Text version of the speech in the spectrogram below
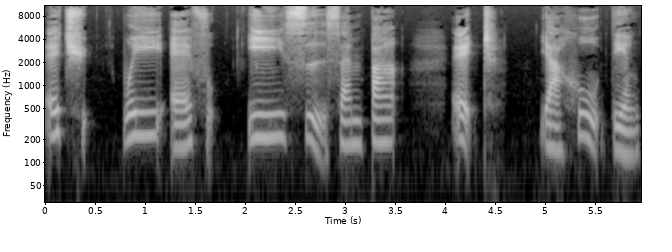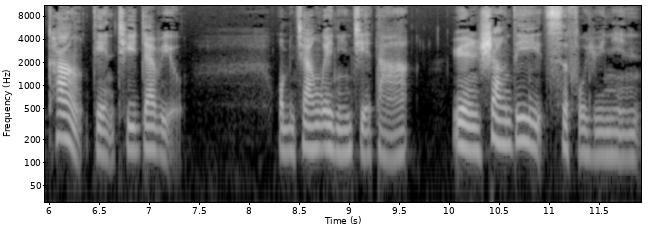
h v f 一四三八。at yahoo 点 com 点 tw，我们将为您解答。愿上帝赐福于您。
